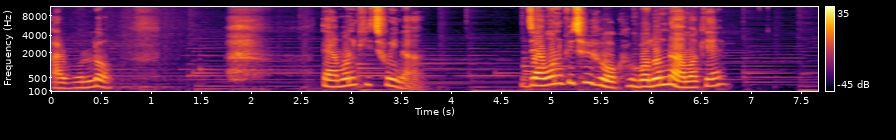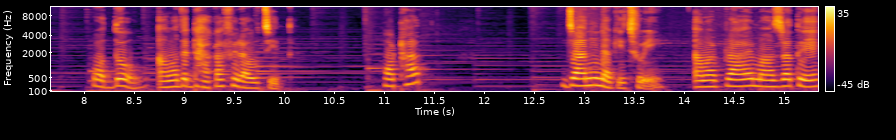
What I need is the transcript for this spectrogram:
আর বলল, তেমন কিছুই না। যেমন কিছুই হোক, বলুন না আমাকে। পদ্ম, আমাদের ঢাকা ফেরা উচিত। হঠাৎ? জানি না কিছুই। আমার প্রায় মাঝরাতে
